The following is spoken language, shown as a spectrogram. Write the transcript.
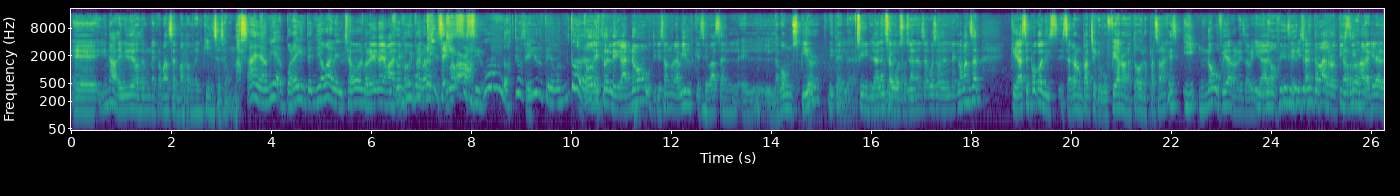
Eh, y nada, hay videos de un necromancer matándolo en 15 segundos. Ah, la mía, por ahí entendió mal el chabón. Por ahí entendió mal, Fue dijo, muy "Uy, preparado. 15, 15 mamá". segundos, tengo que Sí. ir, pero con A todas. todo esto le ganó utilizando una build que se basa en el- la Bone Spear, ¿viste? Sí, la lanza huesos, La sí. lanza huesos del Necromancer. Que hace poco les sacaron un parche que bufearon a todos los personajes y no bufearon esa habilidad. No, ya estaba está rotísima. rota, claro,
